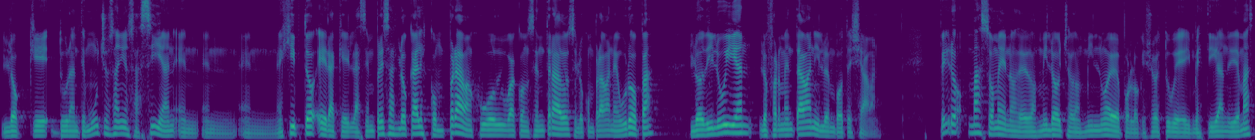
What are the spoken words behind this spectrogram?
lo que durante muchos años hacían en, en, Egipto era que las empresas locales compraban jugo de uva concentrado, se lo compraban a Europa, lo diluían, lo fermentaban y lo embotellaban pero más o menos de 2008 a 2009, por lo que yo estuve investigando y demás,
